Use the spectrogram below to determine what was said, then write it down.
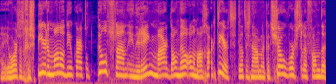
Je hoort het gespierde mannen die elkaar tot pulp slaan in de ring... maar dan wel allemaal geacteerd. Dat is namelijk het showworstelen van de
